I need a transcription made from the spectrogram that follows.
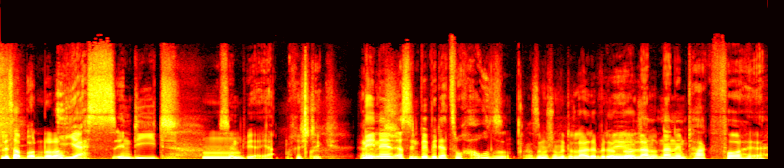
Lissabon, oder? Yes, indeed. Mhm. Sind wir, ja, richtig. Nee, Herrlich. nee, da sind wir wieder zu Hause. Da sind wir schon wieder leider wieder Wir landen an dem Tag vorher.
